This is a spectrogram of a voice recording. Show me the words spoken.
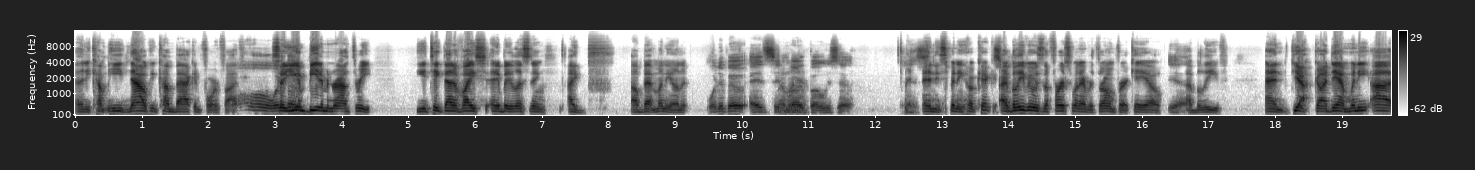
and then he come he now can come back in four and five. Oh, so you can beat him in round three. You take that advice. Anybody listening, I I'll bet money on it. What about Edson. Barboza? Yes. And his spinning hook kick. I believe it was the first one ever thrown for a KO. yeah. I believe. And yeah, goddamn, when he uh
